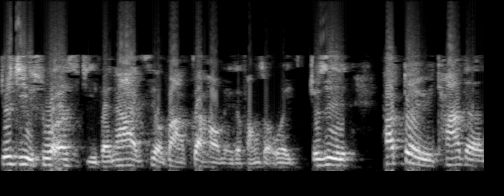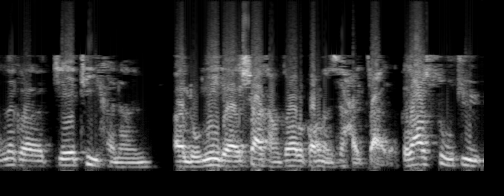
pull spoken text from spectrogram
就即使输二十几分，他还是有办法站好每个防守位置。就是他对于他的那个接替，可能呃鲁尼的下场之后的功能是还在的，可是他的数据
